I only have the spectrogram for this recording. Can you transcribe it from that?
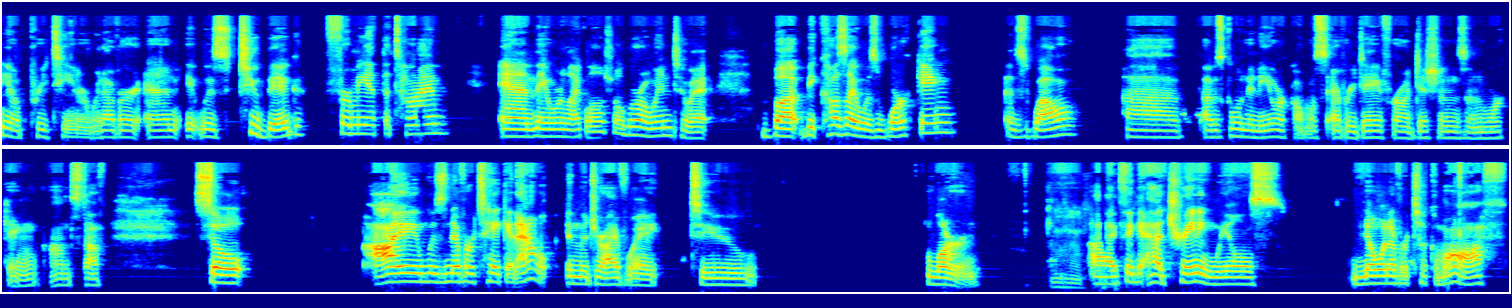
you know, preteen or whatever, and it was too big for me at the time. And they were like, "Well, she'll grow into it." But because I was working as well, uh, I was going to New York almost every day for auditions and working on stuff. So I was never taken out in the driveway to learn. Mm-hmm. Uh, I think it had training wheels. No one ever took them off.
